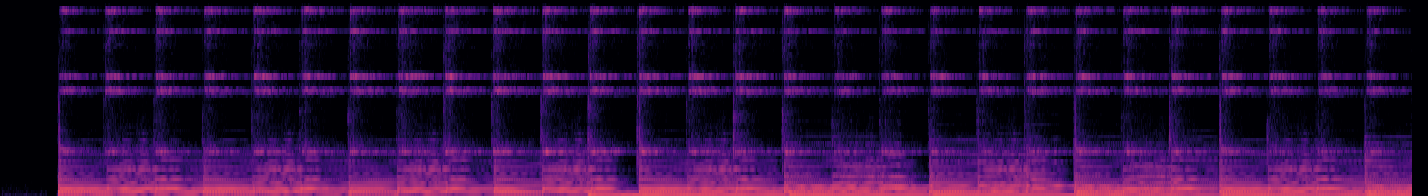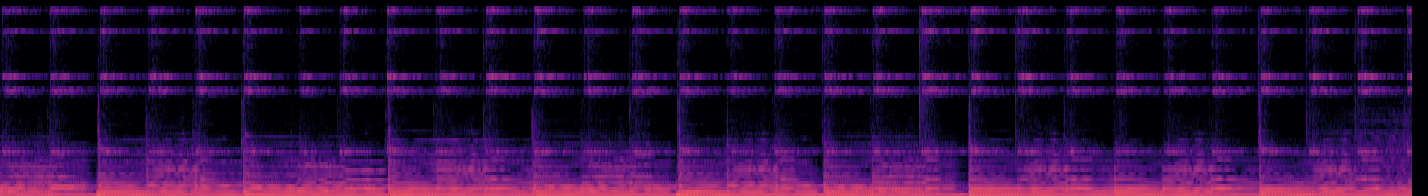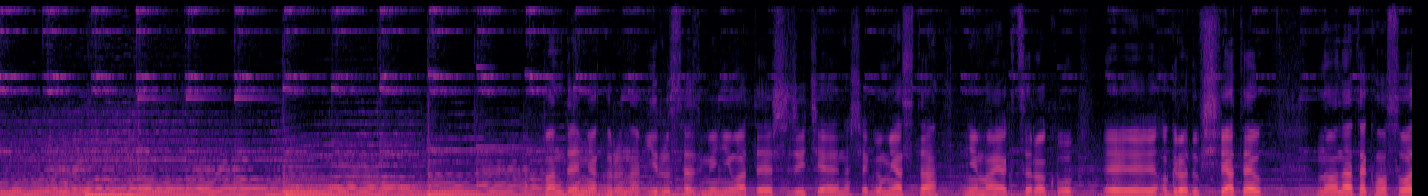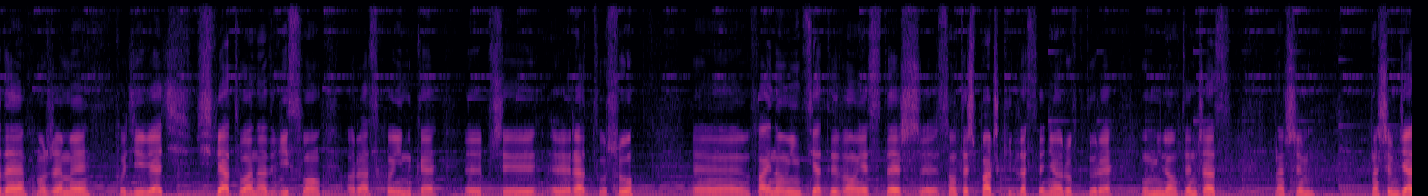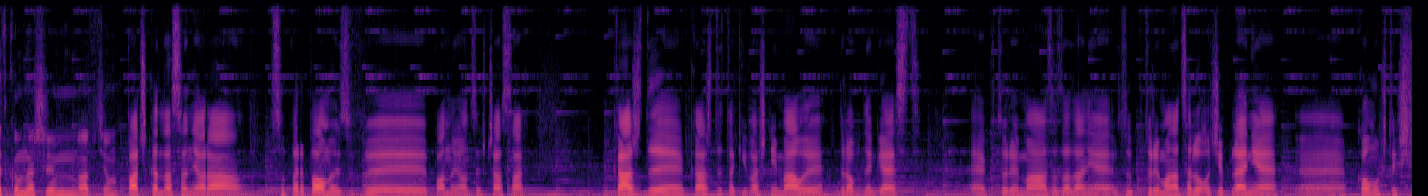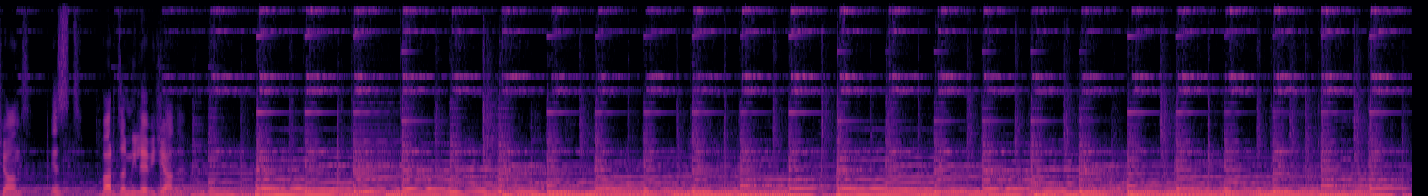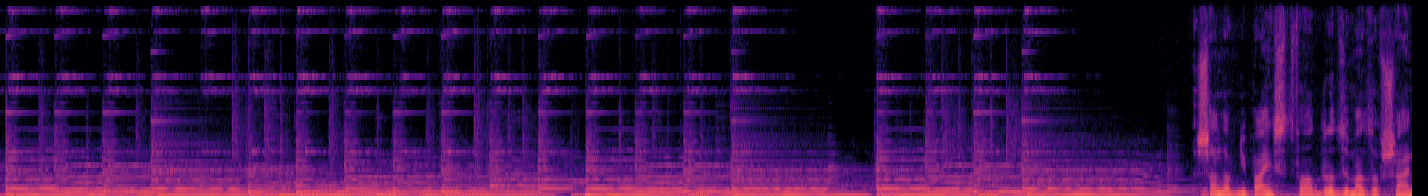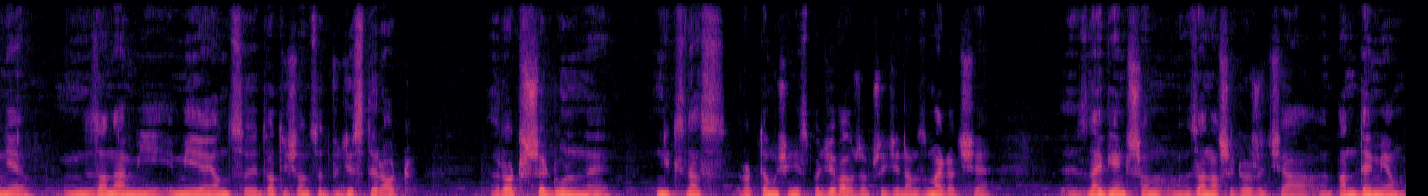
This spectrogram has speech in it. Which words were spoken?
Pandemia koronawirusa zmieniła też życie naszego miasta. Nie ma jak co roku y, ogrodów świateł. No, na taką osłodę możemy podziwiać światła nad Wisłą oraz choinkę y, przy y, ratuszu. Y, Fajną inicjatywą jest też, są też paczki dla seniorów, które umilą ten czas naszym, naszym dziadkom, naszym babciom. Paczka dla seniora, super pomysł w panujących czasach. Każdy, każdy taki właśnie mały, drobny gest, e, który ma za zadanie, który ma na celu ocieplenie e, komuś tych świąt, jest bardzo mile widziany. Szanowni Państwo, drodzy Mazowszanie, za nami mijający 2020 rok, rok szczególny. Nikt nas rok temu się nie spodziewał, że przyjdzie nam zmagać się z największą za naszego życia pandemią,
